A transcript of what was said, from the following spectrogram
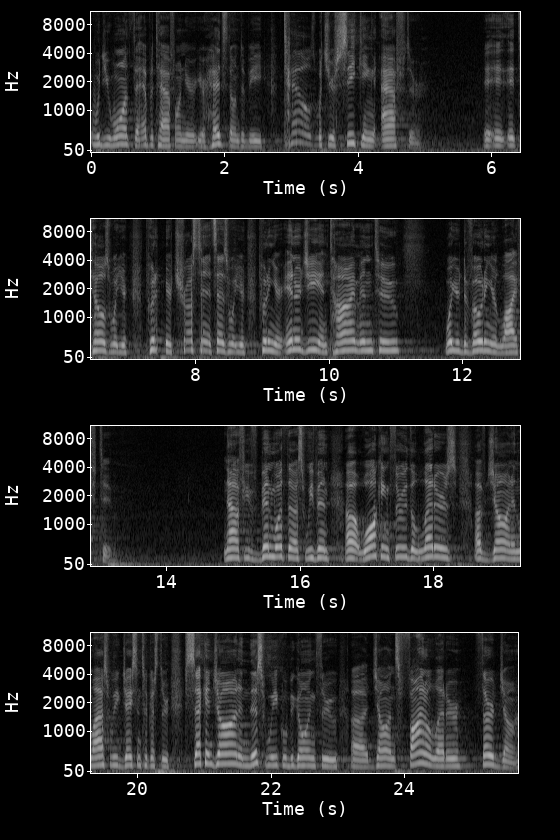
would you want the epitaph on your, your headstone to be, tells what you're seeking after. It, it, it tells what you're putting your trust in, it says what you're putting your energy and time into what you're devoting your life to. Now, if you've been with us, we've been uh, walking through the letters of John. And last week, Jason took us through Second John, and this week we'll be going through uh, John's final letter, Third John.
